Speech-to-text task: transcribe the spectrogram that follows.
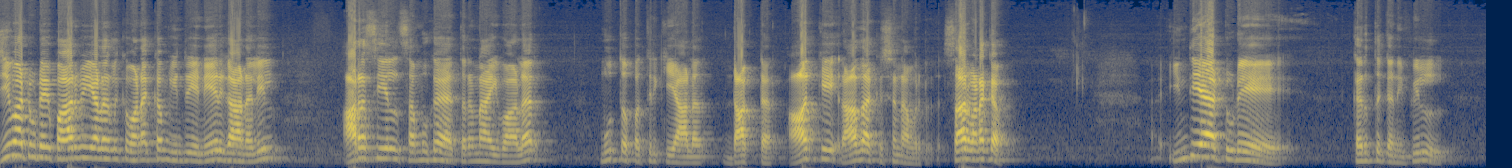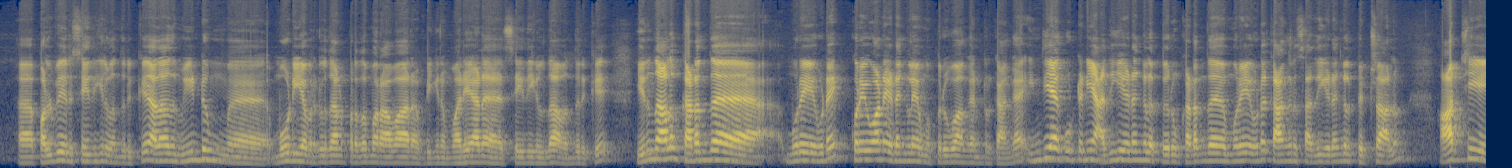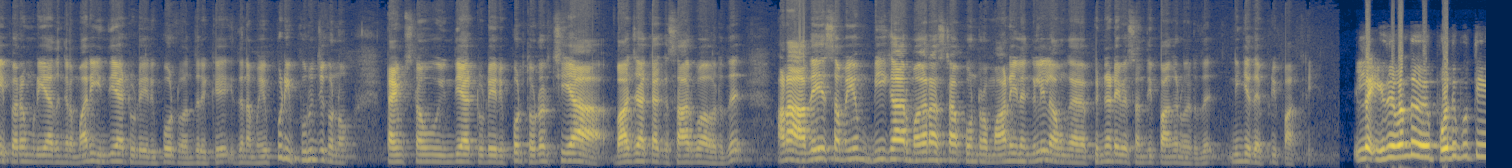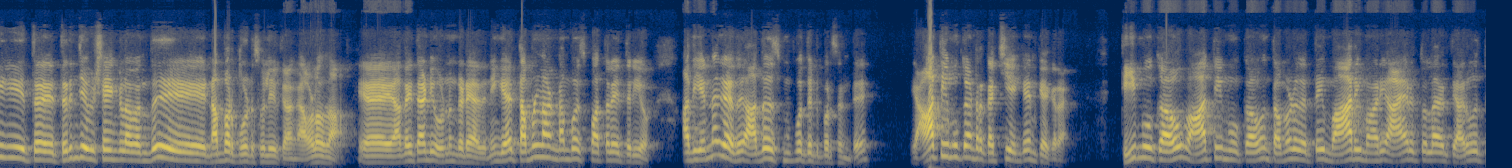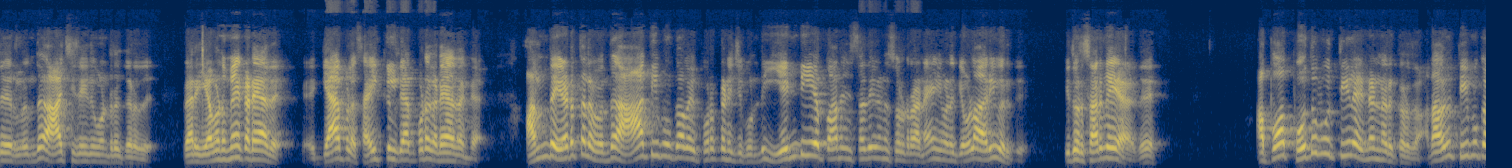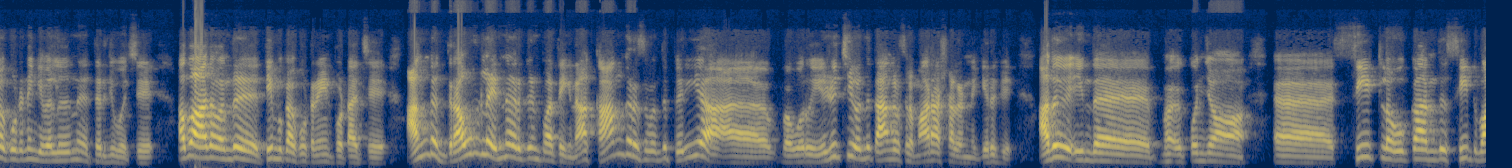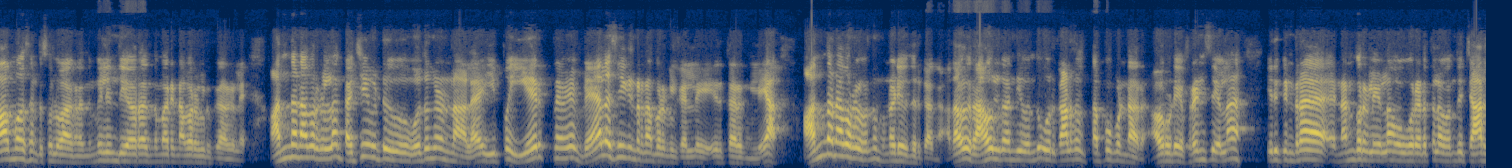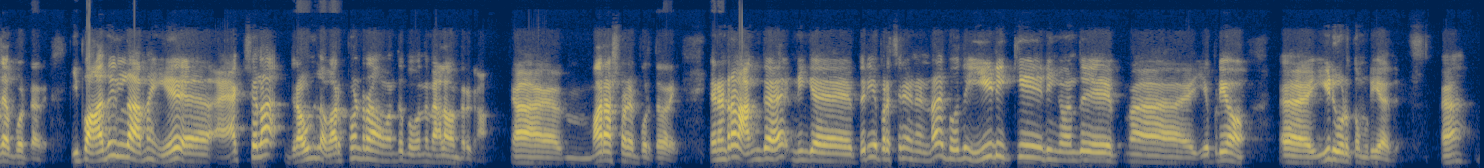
Jeeva today பார்வையாளர்களுக்கு வணக்கம். இன்றைய நேர்காணலில் அரசியல் சமூக திறனாய்வாளர் மூத்த பத்திரிகையாளர் டாக்டர் ஆர் கே ராதாகிருஷ்ணன் அவர்கள். சார் வணக்கம். இந்தியா டுடே கருத்து கணிப்பில் பல்வேறு செய்திகள் வந்திருக்கு. அதாவது மீண்டும் மோடி அவர்கள் தான் பிரதமர் ஆவார் அப்படிங்கிற மாதிரியான செய்திகள் தான் வந்திருக்கு. இருந்தாலும் கடந்த முறையை விட குறைவான இடங்களை அவங்க பெறுவாங்கன்னு இருக்காங்க. இந்தியா கூட்டணி அதிக இடங்களை பெறும். கடந்த முறையை விட காங்கிரஸ் அதிக இடங்கள் பெற்றாலும் ஆட்சியை பெற முடியாதுங்கிற மாதிரி இந்தியா டுடே ரிப்போர்ட் வந்திருக்கு. இதை நம்ம எப்படி புரிஞ்சுக்கணும்? Times Now India Today report தொடர்ச்சியாக பாஜகவுக்கு சார்பாக வருது. ஆனால் அதே சமயம் பீகார் மகாராஷ்டிரா போன்ற மாநிலங்களில் அவங்க பின்னடைவை சந்திப்பாங்கன்னு வருது. நீங்கள் இதை எப்படி பார்க்குறீங்க? இல்ல இது வந்து பொது புத்தி தெ- தெரிஞ்ச விஷயங்களை வந்து நம்பர் போட்டு சொல்லியிருக்காங்க. அவ்வளவுதான். அதை தாண்டி ஒண்ணும் கிடையாது. நீங்க தமிழ்நாடு நம்பர்ஸ் பார்த்தாலே தெரியும். அது என்னங்க அது அதர்ஸ் முப்பத்தெட்டு பர்சன்ட் அதிமுகன்ற கட்சி எங்கன்னு கேக்குறேன். திமுகவும் அதிமுகவும் தமிழகத்தை மாறி மாறி ஆயிரத்தி தொள்ளாயிரத்தி அறுபத்தி ஏழுல இருந்து ஆட்சி செய்து கொண்டிருக்கிறது. வேற எவனுமே கிடையாது. கேப்ல சைக்கிள் கேப் கூட கிடையாதுங்க. அந்த இடத்துல வந்து அதிமுகவை புறக்கணிச்சு கொண்டு என்டிஏ பதினஞ்சு சதவீதம் சொல்றானே இவனுக்கு எவ்வளவு அறிவு இருக்கு? இது ஒரு சர்வேயா அது அப்போ பொது புத்தியில என்னென்ன இருக்கிறதோ அதாவது திமுக கூட்டணி இங்க வெல்லுதுன்னு தெரிஞ்சு போச்சு. அப்போ அதை வந்து திமுக கூட்டணின்னு போட்டாச்சு. அங்க கிரவுண்ட்ல என்ன இருக்குன்னு பாத்தீங்கன்னா காங்கிரஸ் வந்து பெரிய ஒரு எழுச்சி வந்து காங்கிரஸ்ல மகாராஷ்டிரால இன்னைக்கு இருக்கு. அது இந்த கொஞ்சம் சீட்ல உட்கார்ந்து சீட் வாமர்ஸ் என்று சொல்லுவாங்க இந்த மிலிந்தியோர இந்த மாதிரி நபர்கள் இருக்காங்களே அந்த நபர்கள்லாம் கட்சியை விட்டு ஒதுங்கினால இப்ப ஏற்கனவே வேலை செய்கின்ற நபர்கள் இருக்காருங்க இல்லையா? அந்த நபர்கள் வந்து முன்னாடி வந்திருக்காங்க. அதாவது ராகுல் காந்தி வந்து ஒரு காலத்துல தப்பு பண்ணார். அவருடைய ஃப்ரெண்ட்ஸ் எல்லாம் இருக்கின்ற நண்பர்கள் எல்லாம் ஒவ்வொரு இடத்துல வந்து சார்ஜா போட்டாரு. இப்போ அது இல்லாம ஆக்சுவலா கிரவுண்ட்ல ஒர்க் பண்றவன் வந்து இப்போ வந்து மேல வந்திருக்கான். மகாராஷ்டிராவை பொறுத்தவரை. ஏனென்றால் அங்க நீங்க பெரிய பிரச்சனை என்னன்னா இப்போ வந்து ஈடிக்கு நீங்க வந்து எப்படியும் ஈடு கொடுக்க முடியாது.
